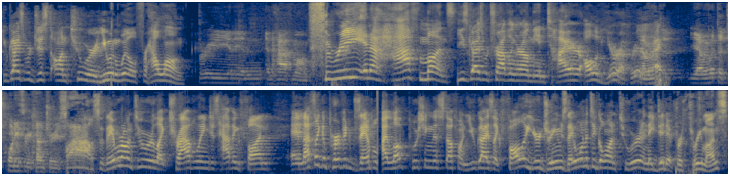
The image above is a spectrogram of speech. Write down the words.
you guys were just on tour, you and Will, for how long? Three and, and a half months. Three and a half months. These guys were traveling around the entire, all of Europe, really, Yeah, right? Yeah, we went to 23 countries. Wow, so they were on tour, like traveling, just having fun. And that's like a perfect example. I love pushing this stuff on you guys. Like, follow your dreams. They wanted to go on tour and they did it for three months.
